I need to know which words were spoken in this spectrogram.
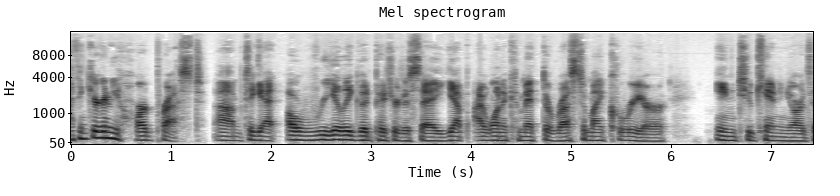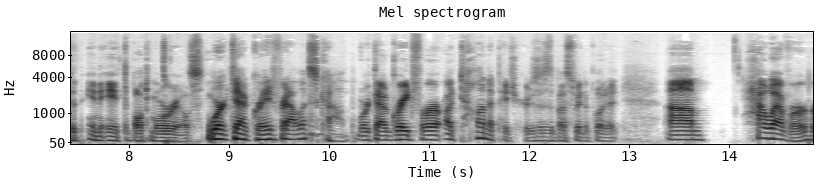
I think you're going to be hard pressed um, to get a really good pitcher to say, "Yep, I want to commit the rest of my career into Camden Yards at, in, at the Baltimore Orioles." Worked out great for Alex Cobb. Worked out great for a ton of pitchers, is the best way to put it. Um, however,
